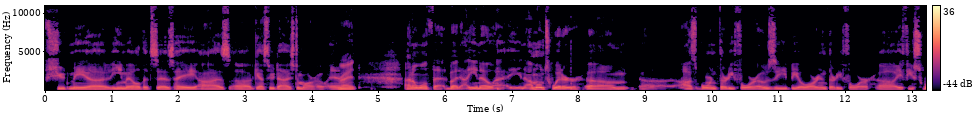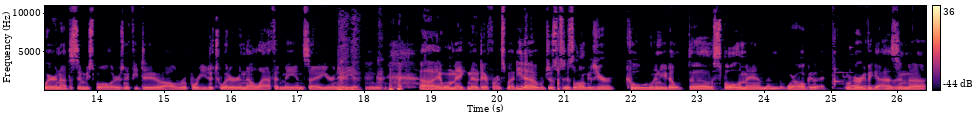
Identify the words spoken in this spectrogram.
shoot me an email that says, "Hey, Oz, uh, guess who dies tomorrow?" And Right. I don't want that, but uh, you know, I, you know, I'm on Twitter, um, uh, Osborne thirty four, O Z B O R N thirty four. Uh, if you swear not to send me spoilers, and if you do, I'll report you to Twitter, and they'll laugh at me and say you're an idiot. and, uh, it will make no difference. But you know, just as long as you're cool and you don't uh, spoil a man, then we're all good. We're groovy guys, and uh,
